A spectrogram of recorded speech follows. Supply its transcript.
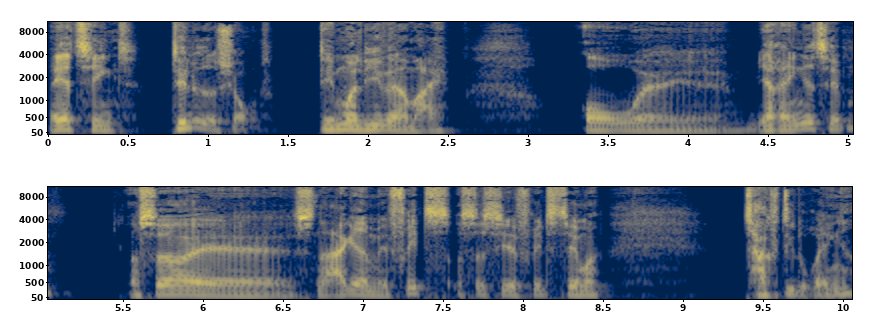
Og jeg tænkte, det lyder sjovt. Det må lige være mig. Og øh, jeg ringede til dem, og så øh, snakkede jeg med Fritz, og så siger Fritz til mig, tak fordi du ringede,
